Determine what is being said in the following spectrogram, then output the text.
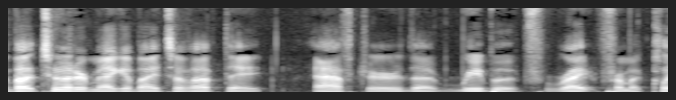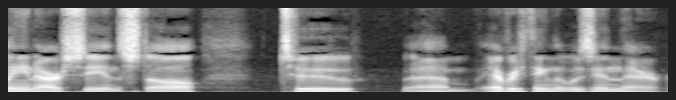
about two hundred megabytes of update after the reboot, right from a clean RC install to um, everything that was in there.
